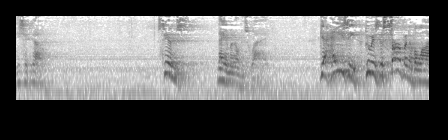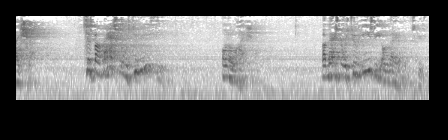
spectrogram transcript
He said, no. Sends Naaman on his way. Gehazi, who is the servant of Elisha, says, My master was too easy on Elisha. My master was too easy on Naaman, excuse me.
